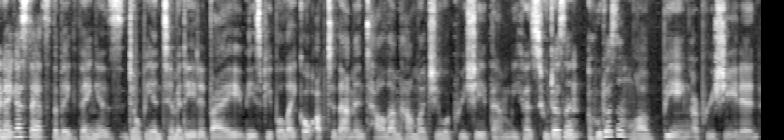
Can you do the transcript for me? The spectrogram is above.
and I guess that's the big thing is don't be intimidated by these people. Like go up to them and tell them how much you appreciate them because who doesn't who doesn't love being appreciated?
